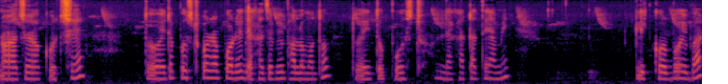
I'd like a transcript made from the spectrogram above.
নড়াচড়া করছে। তো এটা পোস্ট করার পরে দেখা যাবে ভালো মতো। তো এই তো পোস্ট লেখাটাতে আমি ক্লিক করব এবার।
